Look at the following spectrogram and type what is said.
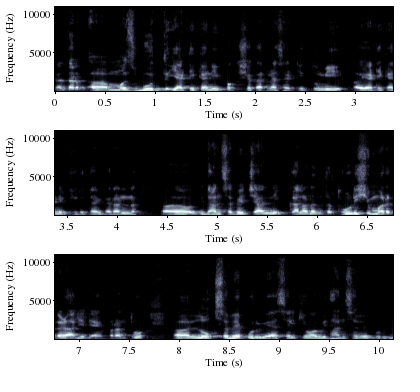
तर मजबूत या ठिकाणी पक्ष करण्यासाठी तुम्ही या ठिकाणी फिरताय. कारण विधानसभेच्या निकालानंतर थोडीशी मरगळ आलेली आहे. परंतु लोकसभेपूर्वी असेल किंवा विधानसभेपूर्वी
